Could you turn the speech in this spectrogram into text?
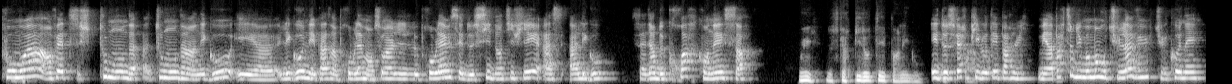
Pour moi, en fait, tout le monde, tout le monde a un ego et euh, l'ego n'est pas un problème en soi. Le problème, c'est de s'identifier à, l'ego, c'est-à-dire de croire qu'on est ça. Oui, de se faire piloter par l'ego. Et de se faire piloter par lui. Mais à partir du moment où tu l'as vu, tu le connais,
